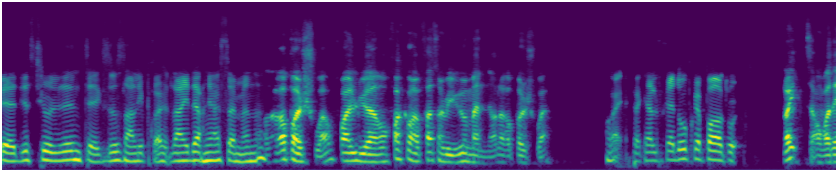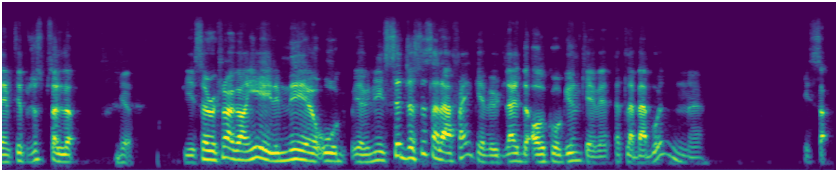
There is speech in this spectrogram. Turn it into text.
de Dissident Texas dans les, dans les dernières semaines. Hein. On n'aura pas le choix. On va faire, qu'on fasse un review maintenant. On n'aura pas le choix. Oui, fait qu'Alfredo, prépare-toi. Oui, on va t'inviter juste pour celle-là. Puis Sir Rick a gagné, il a éliminé, euh, il a éliminé Sid Justice à la fin, qui avait eu de l'aide de Hulk Hogan qui avait fait la baboune. Et ça.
